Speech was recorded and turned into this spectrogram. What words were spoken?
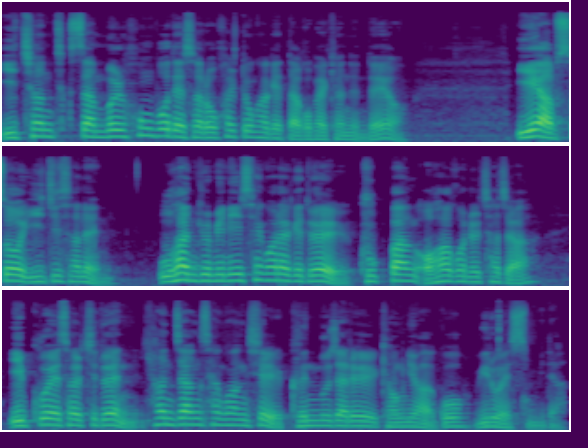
이천 특산물 홍보대사로 활동하겠다고 밝혔는데요. 이에 앞서 이 지사는 우한 교민이 생활하게 될 국방어학원을 찾아 입구에 설치된 현장 상황실 근무자를 격려하고 위로했습니다.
